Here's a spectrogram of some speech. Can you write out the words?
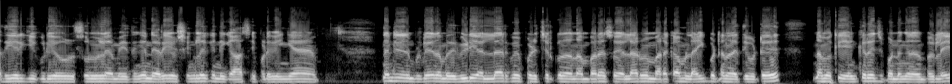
அதிகரிக்கக்கூடிய ஒரு சூழ்நிலை அமையுதுங்க நிறைய விஷயங்களுக்கு இன்னைக்கு ஆசைப்படுவீங்க. நன்றி நண்பர்களே. நம்ம வீடியோ எல்லாருக்குமே பிடிச்சிருக்கும் நான் நம்புறேன். ஸோ எல்லாருமே மறக்காம லைக் பட்டன் அழுத்தி விட்டு நமக்கு என்கரேஜ் பண்ணுங்க நண்பர்களே.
